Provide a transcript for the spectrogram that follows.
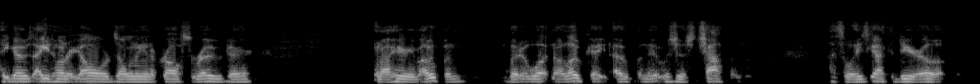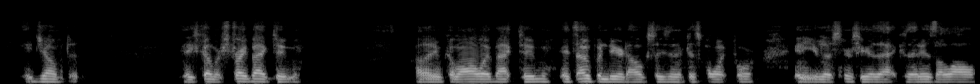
He goes 800 yards on in across the road there. And I hear him open, but it wasn't a locate open. It was just chopping. I said, well, he's got the deer up. He jumped it. He's coming straight back to me. I let him come all the way back to me. It's open deer dog season at this point for any of your listeners hear that because that is a law.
